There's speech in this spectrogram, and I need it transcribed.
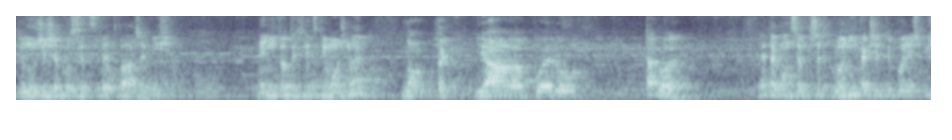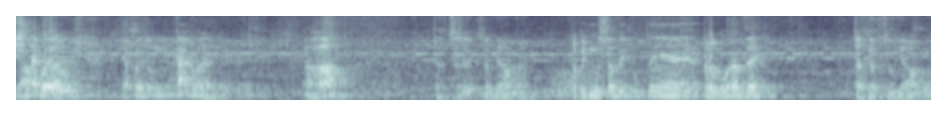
Že můžeš jako sit z té tváře, víš? Není to technicky možné? No, tak já pojedu takhle. Ne, tak on se předkloní, takže ty pojedeš spíš Já takhle. pojedu, já pojedu takhle. Aha. Tak co jak to uděláme? To bych musel být úplně probourat zeď. Tak jak to uděláme?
